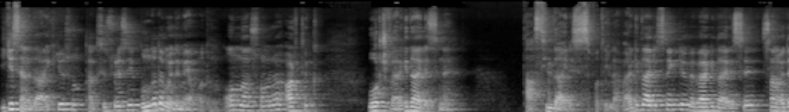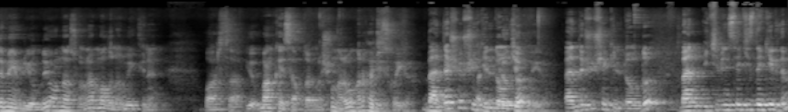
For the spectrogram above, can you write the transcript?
2 sene daha ekliyorsun taksit süresi. Bunda da mı ödeme yapmadın? Ondan sonra artık borç vergi dairesine tahsil dairesi sıfatıyla vergi dairesine gidiyor ve vergi dairesi sana ödeme emri yolluyor. Ondan sonra malına, mülküne varsa banka hesaplarına şunlara bunlara haciz koyuyor. Bende şu şekilde Bloke oldu. koyuyor. Bende şu şekilde oldu. Ben 2008'de girdim.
